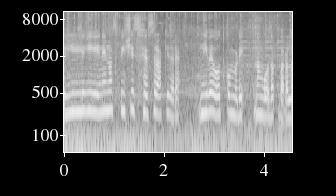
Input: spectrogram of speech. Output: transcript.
ಇಲ್ಲಿ ಏನೇನೋ ಸ್ಪೀಶೀಸ್ ಹೆಸರು ಹಾಕಿದ್ದಾರೆ ನೀವೇ ಓದ್ಕೊಂಬಿಡಿ ನಂಗೆ ಓದಕ್ಕೆ ಬರಲ್ಲ.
